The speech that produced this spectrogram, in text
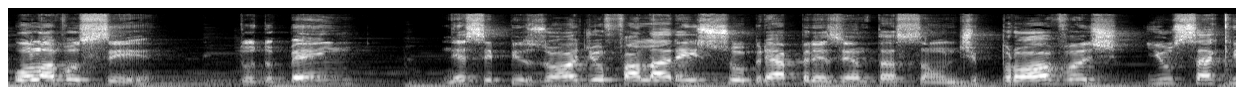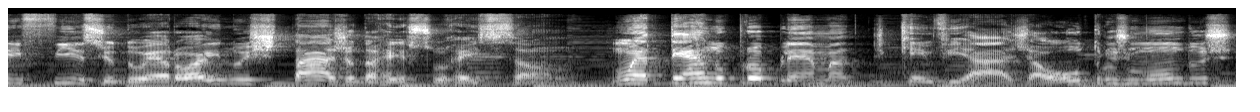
Olá você, tudo bem? Nesse episódio eu falarei sobre a apresentação de provas e o sacrifício do herói no estágio da ressurreição. Um eterno problema de quem viaja a outros mundos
